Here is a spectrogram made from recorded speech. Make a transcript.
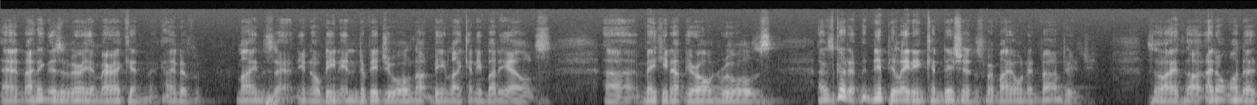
And I think this is a very American kind of mindset, you know, being individual, not being like anybody else, uh, making up your own rules. I was good at manipulating conditions for my own advantage. So I thought, I don't want to,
